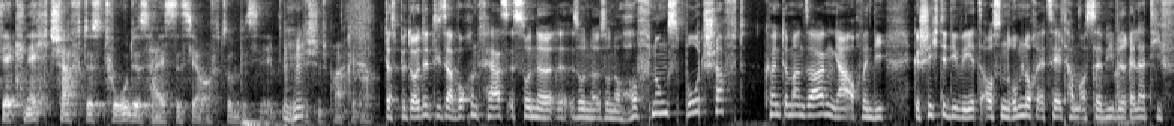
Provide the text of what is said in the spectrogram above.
der Knechtschaft des Todes, heißt es ja oft so ein bisschen im mhm. biblischen Sprachgebrauch. Das bedeutet, dieser Wochenvers ist so eine, so, eine, so eine Hoffnungsbotschaft, könnte man sagen. Ja, auch wenn die Geschichte, die wir jetzt außenrum noch erzählt haben aus der Bibel, relativ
